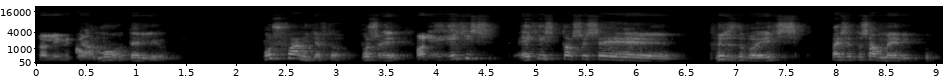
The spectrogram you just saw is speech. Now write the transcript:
το ελληνικό. Γαμώ, τέλειο. Πώς φάνηκε αυτό, Πώς, ε, Πώς; Ε, έχεις, έχεις τόσες, ε, πώς το πω, έχεις πάει σε τόσα μέρη που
